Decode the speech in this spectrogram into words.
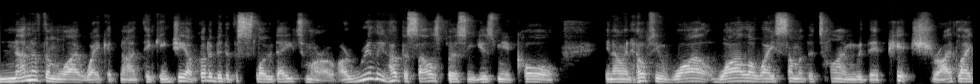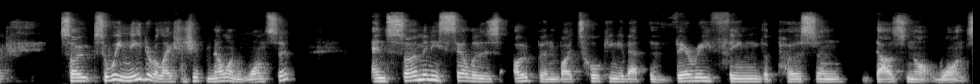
None of them lie awake at night thinking, gee, I've got a bit of a slow day tomorrow. I really hope a salesperson gives me a call, you know, and helps me while while away some of the time with their pitch, right? Like, so so we need a relationship. No one wants it. And so many sellers open by talking about the very thing the person does not want.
